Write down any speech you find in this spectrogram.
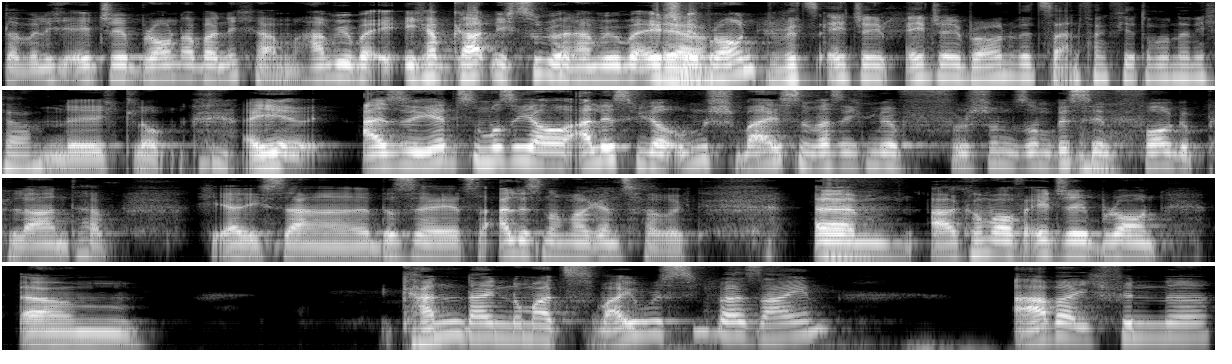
Da will ich AJ Brown aber nicht haben. Haben wir über, ich habe gerade nicht zugehört, haben wir über AJ ja, Brown? Du willst AJ, AJ Brown willst du Anfang vierte Runde nicht haben? Nee, ich glaube. Also jetzt muss ich auch alles wieder umschmeißen, was ich mir schon so ein bisschen vorgeplant habe. Ich ehrlich sagen, das ist ja jetzt alles nochmal ganz verrückt. Ähm, aber kommen wir auf AJ Brown. Ähm, kann dein Nummer zwei Receiver sein, aber ich finde,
